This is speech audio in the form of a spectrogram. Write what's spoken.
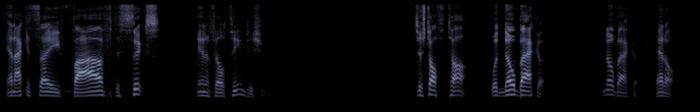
and I could say five to six NFL teams this year. Just off the top, with no backup. No backup at all.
